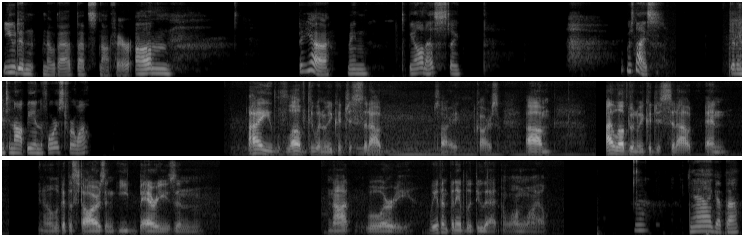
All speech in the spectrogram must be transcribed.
you didn't know that. That's not fair. Um, but yeah, I mean, to be honest, I it was nice getting to not be in the forest for a while. I loved when we could just sit out. Sorry, cars. Um, I loved when we could just sit out and, you know, look at the stars and eat berries and not worry. We haven't been able to do that in a long while. Yeah, I get that.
